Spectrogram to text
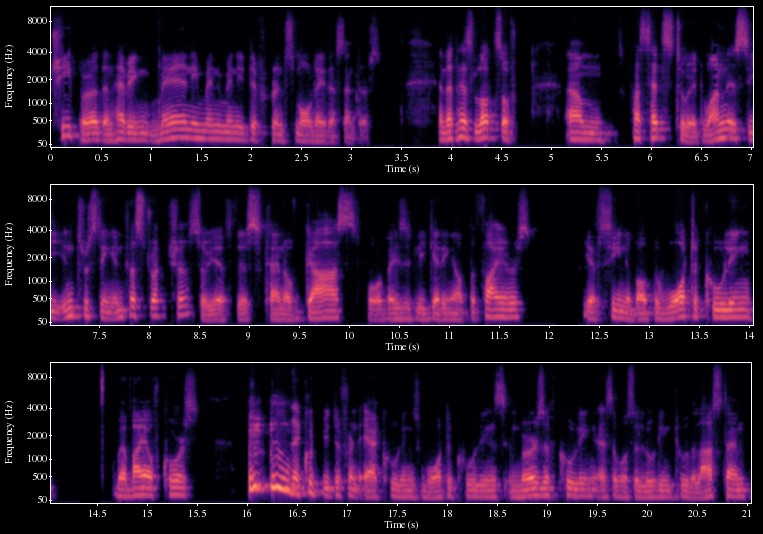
cheaper than having many, many, many different small data centers. And that has lots of um, facets to it. One is the interesting infrastructure. So you have this kind of gas for basically getting out the fires you have seen about the water cooling, whereby, of course, there could be different air coolings, water coolings, immersive cooling, as I was alluding to the last time.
